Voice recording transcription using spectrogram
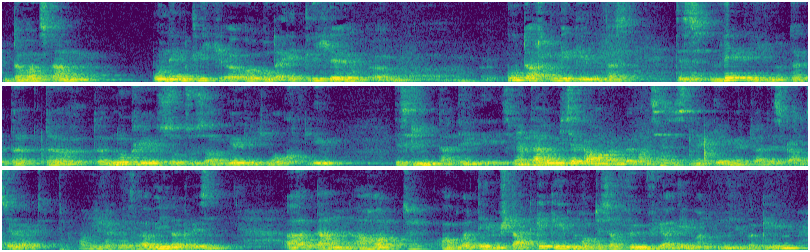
Und da hat es dann unendlich äh, oder etliche ähm, Gutachten gegeben, dass das wirklich, der, der, der, der Nukleus sozusagen, wirklich noch die, das Klimt-Atelier ist. Weil mhm. darum ist ja gegangen, weil wenn es das nicht gegeben hätte, wäre das Ganze halt eine Villa gewesen. Eine Villa gewesen. Äh, dann hat, hat man dem stattgegeben, hat es auf fünf Jahre jemanden übergeben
